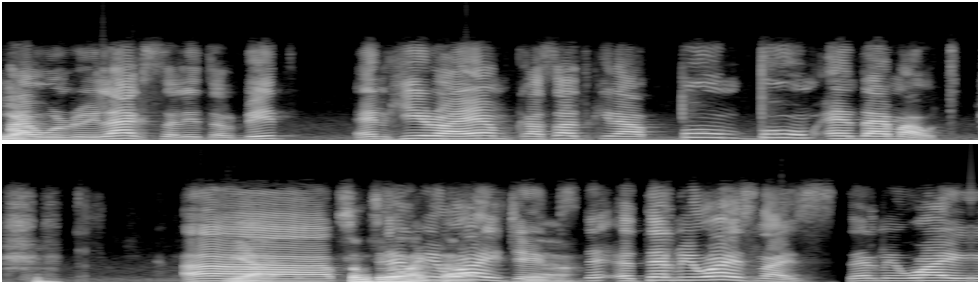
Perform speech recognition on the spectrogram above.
Yeah. I will relax a little bit and here I am, Kasatkina, boom, boom, and I'm out. Uh, Yeah, something tell like me that, why, James. T- uh, tell me why it's nice. Tell me why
